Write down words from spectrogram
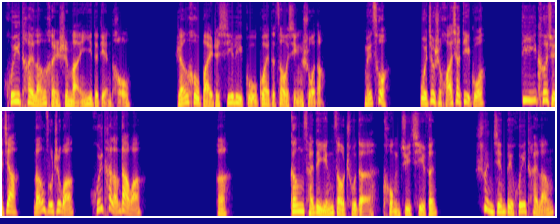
灰太狼很是满意的点头，然后摆着犀利古怪的造型说道：“没错，我就是华夏帝国。”第一科学家，狼族之王灰太狼大王。啊！刚才的营造出的恐惧气氛，瞬间被灰太狼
